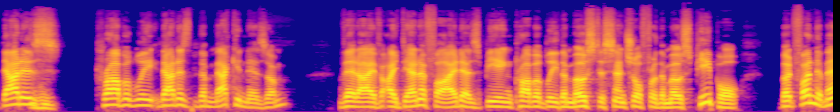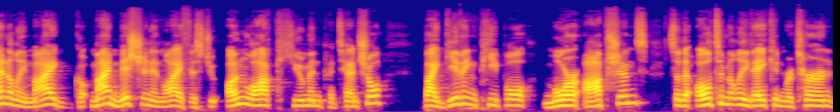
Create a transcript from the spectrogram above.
That is mm-hmm. probably that is the mechanism that I've identified as being probably the most essential for the most people. But fundamentally, my my mission in life is to unlock human potential by giving people more options so that ultimately they can return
